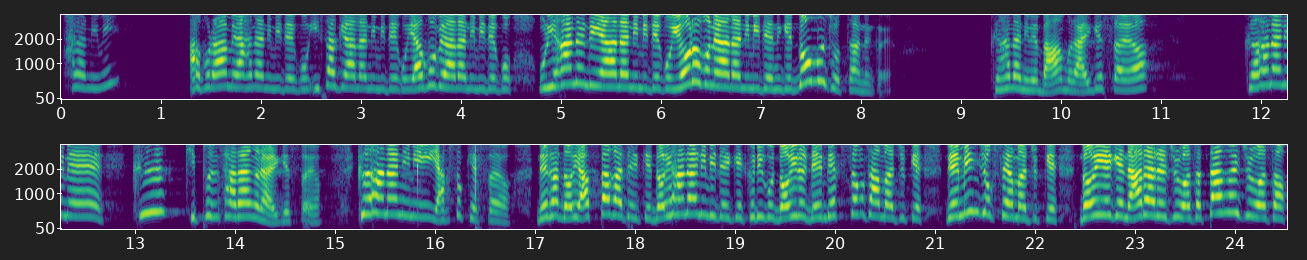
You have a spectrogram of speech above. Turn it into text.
하나님이 아브라함의 하나님이 되고 이삭의 하나님이 되고 야곱의 하나님이 되고 우리 하늘의 하나님이 되고 여러분의 하나님이 되는 게 너무 좋다는 거예요. 그 하나님의 마음을 알겠어요? 그 하나님의 그 깊은 사랑을 알겠어요. 그 하나님이 약속했어요. 내가 너희 아빠가 될게, 너희 하나님이 될게, 그리고 너희를 내 백성 삼아줄게, 내 민족 삼아줄게, 너희에게 나라를 주어서 땅을 주어서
